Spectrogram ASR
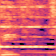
你。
